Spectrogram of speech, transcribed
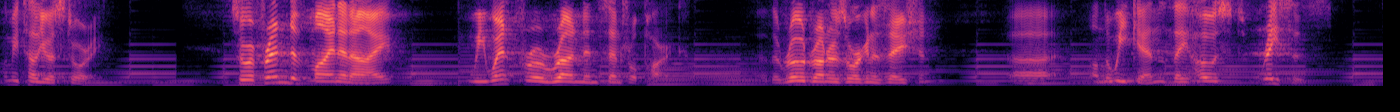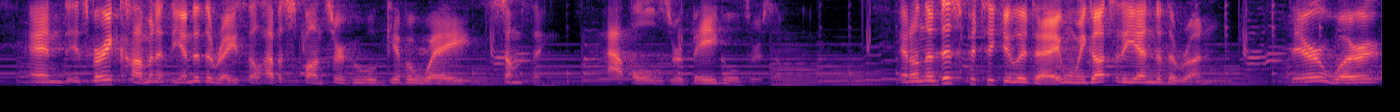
Let me tell you a story. So a friend of mine and I, we went for a run in Central Park. The Roadrunners organization, uh, on the weekends, they host races. And it's very common at the end of the race, they'll have a sponsor who will give away something apples or bagels or something. And on this particular day, when we got to the end of the run, there were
